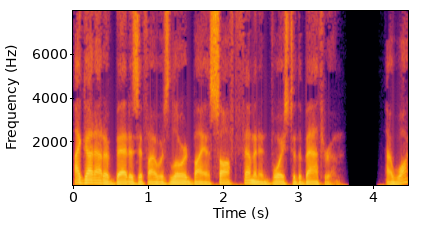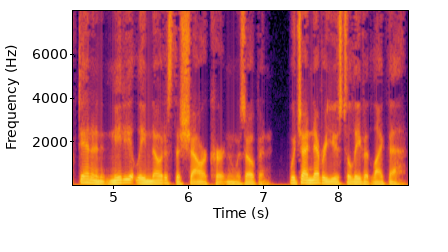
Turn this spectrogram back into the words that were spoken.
I got out of bed as if I was lured by a soft feminine voice to the bathroom. I walked in and immediately noticed the shower curtain was open, which I never used to leave it like that.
